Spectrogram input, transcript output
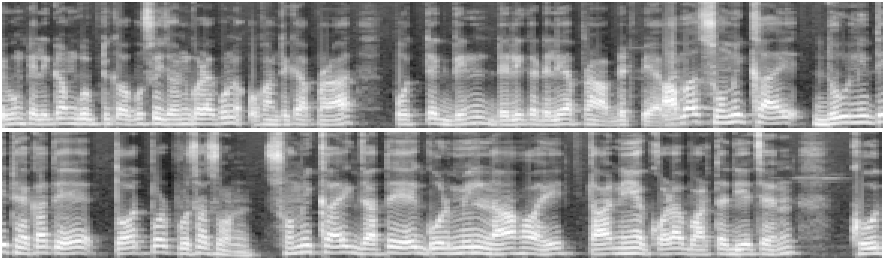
এবং টেলিগ্রাম গ্রুপটিকে অবশ্যই জয়েন করে রাখুন। ওখান থেকে আপনারা প্রত্যেক দিন ডেলিকা ডেলি আপনারা আপডেট পেয়ে যাবেন। আবার সমীক্ষায় দুর্নীতি ঠেকাতে তৎপর প্রশাসন। সমীক্ষায় যাতে গোলমিল না হয়, তা নিয়ে কড়া বার্তা দিয়েছেন খোদ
